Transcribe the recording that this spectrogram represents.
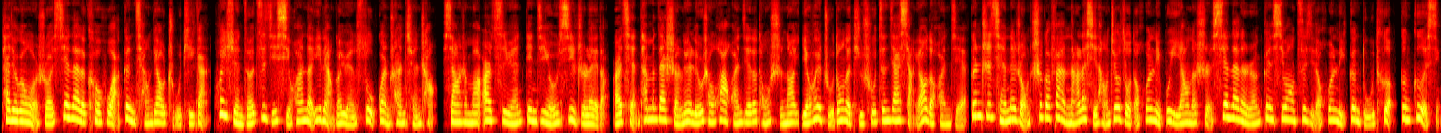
他就跟我说，现在的客户啊更强调主题感，会选择自己喜欢的一两个元素贯穿全场，像什么二次元、电竞游戏之类的。而且他们在省略流程化。环节的同时呢，也会主动的提出增加想要的环节。跟之前那种吃个饭拿了喜糖就走的婚礼不一样的是，现在的人更希望自己的婚礼更独特、更个性，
